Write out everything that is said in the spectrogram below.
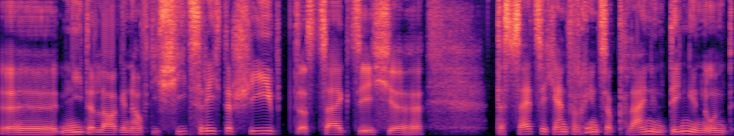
äh, Niederlagen auf die Schiedsrichter schiebt. Das zeigt sich äh, das zeigt sich einfach in so kleinen Dingen und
